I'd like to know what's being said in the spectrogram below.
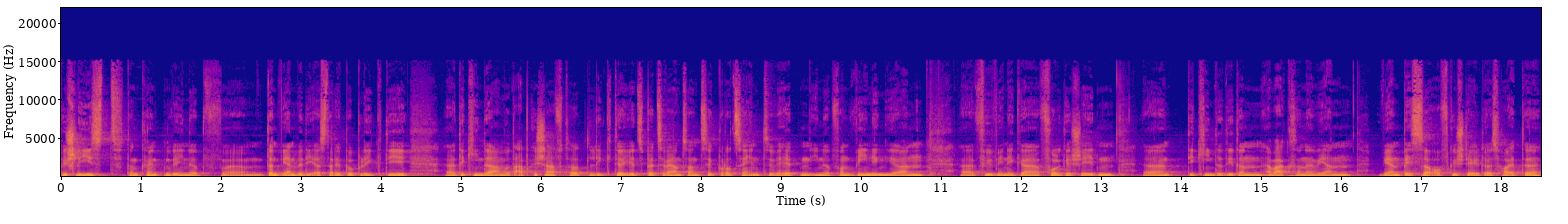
beschließt, dann könnten wir innerhalb, ähm, dann wären wir die erste Republik, die äh, die Kinderarmut abgeschafft hat, liegt ja jetzt bei 22 Prozent. Wir hätten innerhalb von wenigen Jahren äh, viel weniger Folgeschäden. Die Kinder, die dann Erwachsene wären, wären besser aufgestellt als heute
